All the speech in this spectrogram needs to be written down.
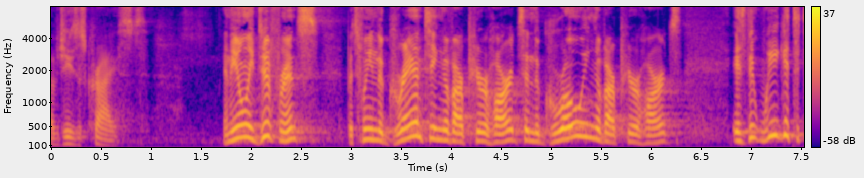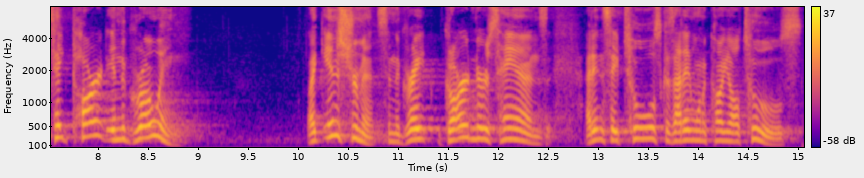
of Jesus Christ. And the only difference between the granting of our pure hearts and the growing of our pure hearts is that we get to take part in the growing like instruments in the great gardener's hands. I didn't say tools because I didn't want to call y'all tools,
